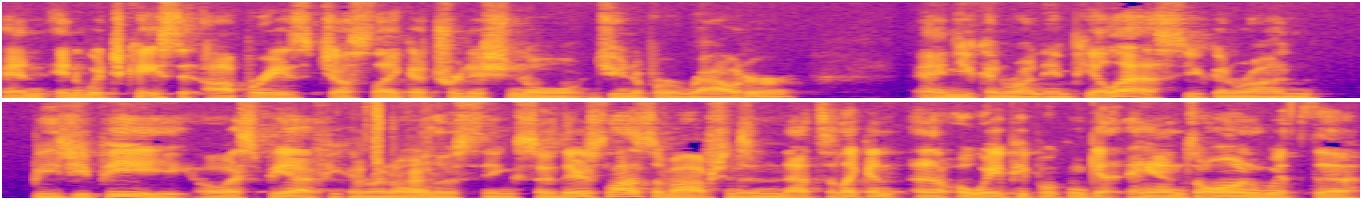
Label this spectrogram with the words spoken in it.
and in which case it operates just like a traditional juniper router and you can run MPLS, you can run BGP, OSPF, you can that's run all those things. So there's lots of options, and that's like an, a way people can get hands on with the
